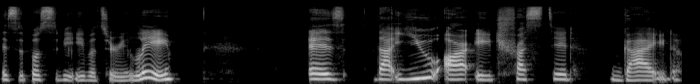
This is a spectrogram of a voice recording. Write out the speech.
is supposed to be able to relay is that you are a trusted guide.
